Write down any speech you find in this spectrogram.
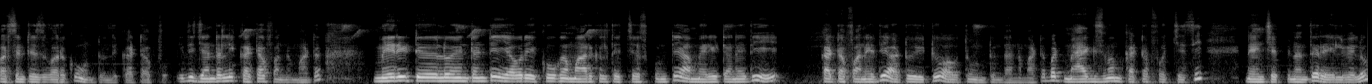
పర్సెంటేజ్ వరకు ఉంటుంది కట్ ఆఫ్ ఇది జనరల్లీ కట్ ఆఫ్ అన్నమాట మెరిట్లో ఏంటంటే ఎవరు ఎక్కువగా మార్కులు తెచ్చేసుకుంటే ఆ మెరిట్ అనేది కట్ ఆఫ్ అనేది అటు ఇటు అవుతూ ఉంటుంది అన్నమాట బట్ మ్యాక్సిమం కట్ ఆఫ్ వచ్చేసి నేను చెప్పినంత రైల్వేలో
